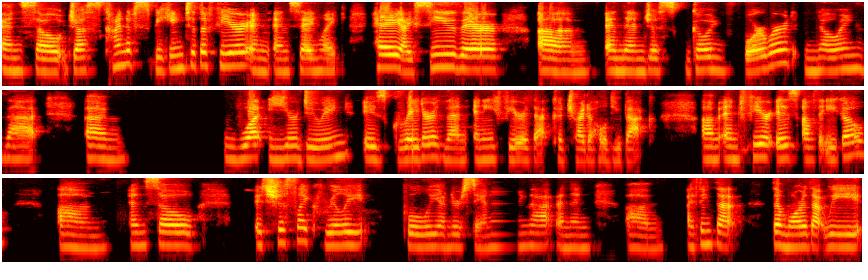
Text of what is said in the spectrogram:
and so just kind of speaking to the fear and, and saying like hey i see you there. Um, and then just going forward knowing that um, what you're doing is greater than any fear that could try to hold you back. Um, and fear is of the ego. Um, and so it's just like really fully understanding that and then um, i think that the more that we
